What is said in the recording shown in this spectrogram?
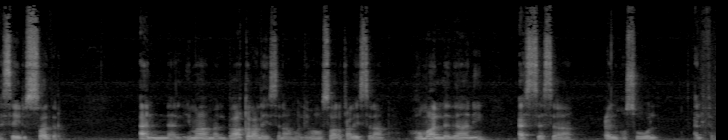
السيد الصدر أن الإمام الباقر عليه السلام والإمام الصادق عليه السلام هما اللذان أسسا علم أصول الفقه.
